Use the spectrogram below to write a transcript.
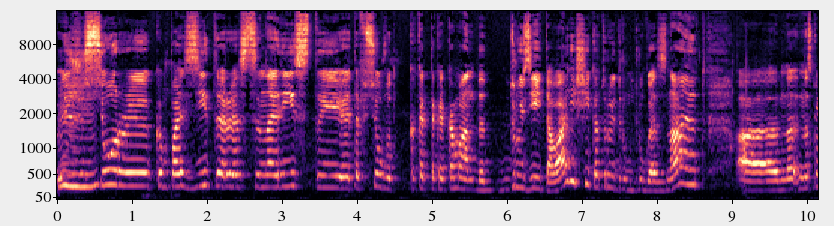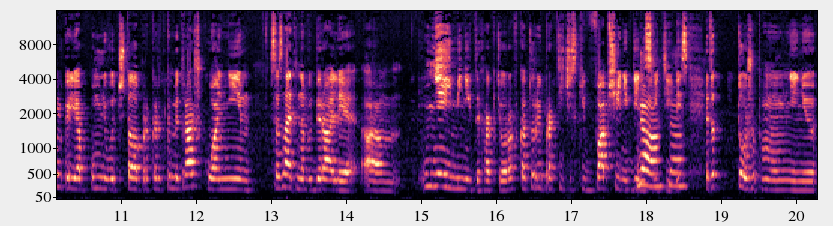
режиссеры, композиторы, сценаристы, это все вот какая-то такая команда друзей, товарищей, которые друг друга знают. А, на, насколько я помню, вот читала про короткометражку, они сознательно выбирали неименитых актеров, которые практически вообще нигде Да, не светились. да. Это тоже, по моему мнению,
